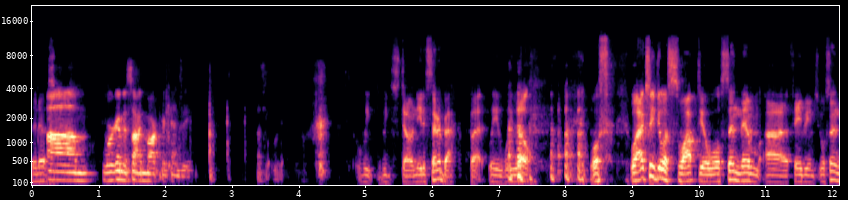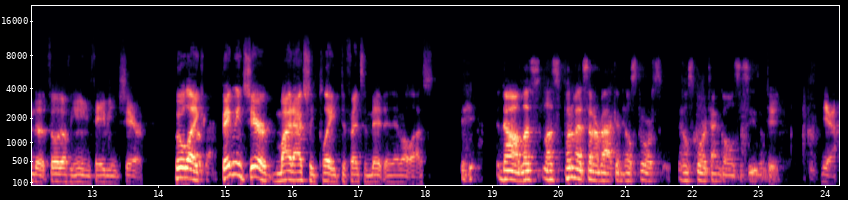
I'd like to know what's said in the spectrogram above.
Who knows? Um, we're going to sign Mark McKenzie. That's what we're going to we we just don't need a center back, but we, we will. we'll we'll actually do a swap deal. We'll send them uh, Fabian. We'll send the Philadelphia Union Fabian Schär, who like okay. Fabian Schär might actually play defensive mid in MLS. No, let's let's put him at center back, and he'll score he'll score ten goals a season. Dude, yeah.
